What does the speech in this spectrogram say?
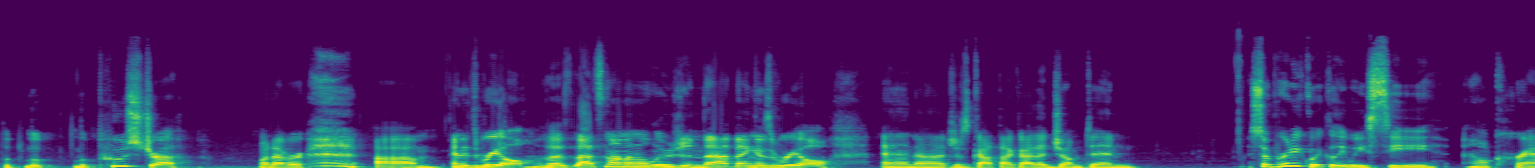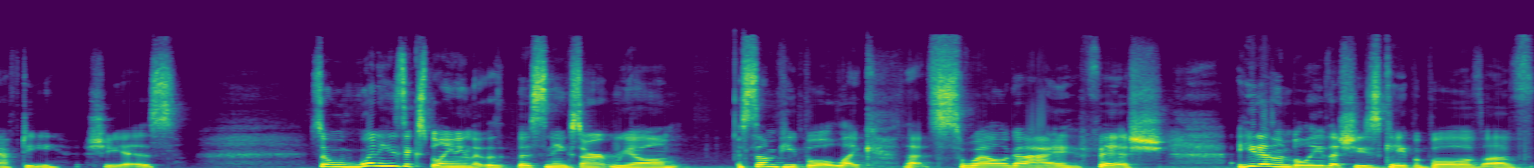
Lepustra whatever. Um, and it's real. That's, not an illusion. That thing is real. And uh, just got that guy that jumped in. So pretty quickly we see how crafty she is. So when he's explaining that the, the snakes aren't real, some people like that swell guy fish he doesn't believe that she's capable of, of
